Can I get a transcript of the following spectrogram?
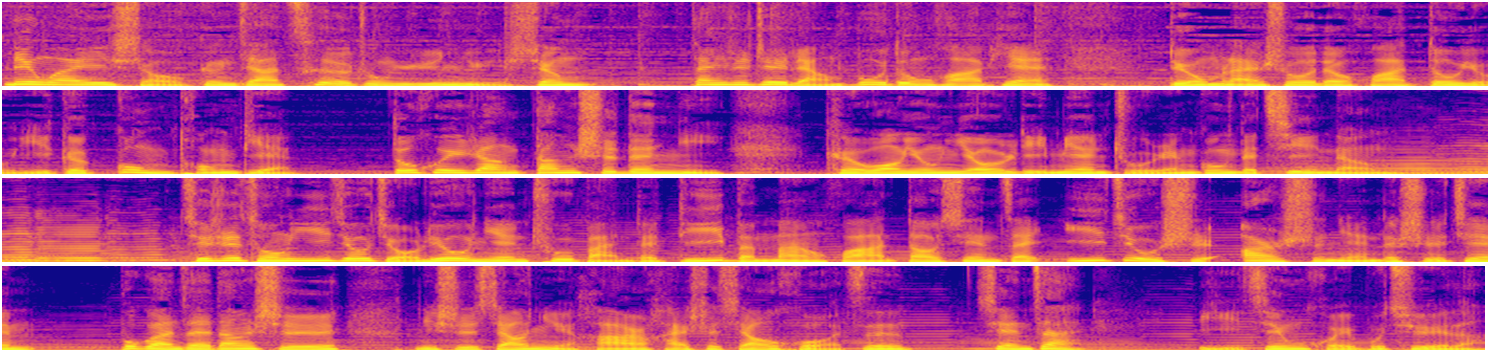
另外一首更加侧重于女生。但是这两部动画片，对我们来说的话，都有一个共同点，都会让当时的你渴望拥有里面主人公的技能。其实从一九九六年出版的第一本漫画到现在，依旧是二十年的时间。不管在当时你是小女孩还是小伙子，现在。已经回不去了。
